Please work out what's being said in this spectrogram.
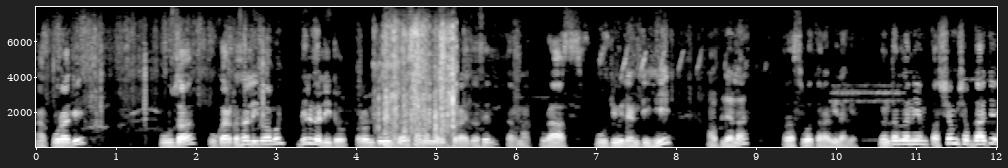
नागपुराचे पूजा उकार कसा लिहितो आपण? दीर्घ लिहितो. परंतु जर सामान्य रूप करायचं असेल तर नागपुरास पूची विलांटी ही आपल्याला रस्व करावी लागेल. नंतरचा नियम तत्सम शब्दाचे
